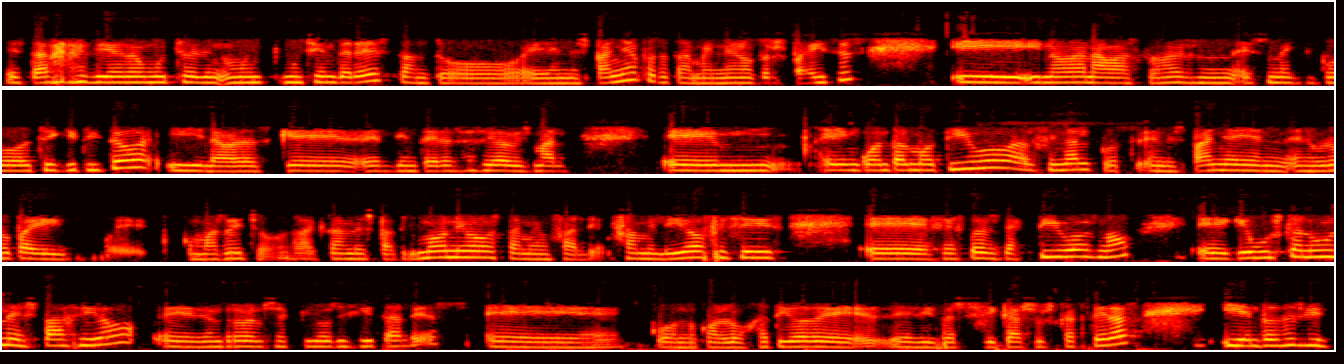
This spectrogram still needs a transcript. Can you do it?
está recibiendo mucho, mucho interés, tanto en España, pero también en otros países. Y, no dan abasto, ¿no? Es un, equipo chiquitito y la verdad es que el interés ha sido abismal. Em, en cuanto al motivo, al final, pues en España y en, Europa hay, eh, como has dicho, grandes patrimonios, también family offices, eh, gestores de activos, ¿no? Eh, que buscan un espacio dentro de los activos digitales con, el objetivo de, de diversificar sus carteras y entonces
